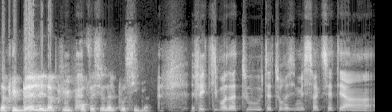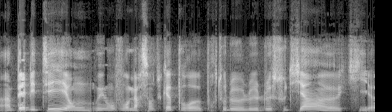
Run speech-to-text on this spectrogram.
la plus belle et la plus professionnelle possible. Effectivement, tu as tout, tout résumé. C'est vrai que c'était un, un bel été et on, et on vous remercie en tout cas pour, euh, pour tout le, le- le soutien euh, qui, euh,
